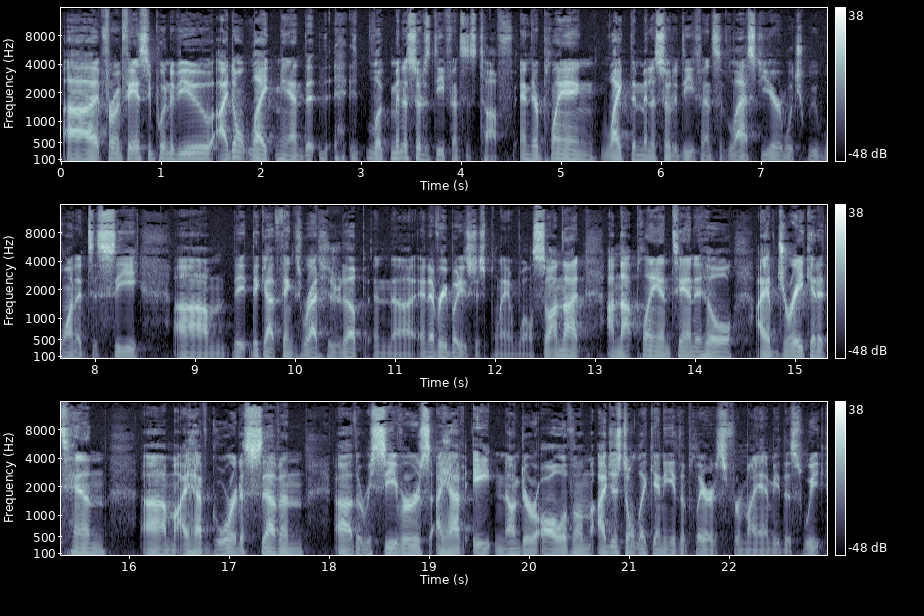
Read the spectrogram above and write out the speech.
Uh, from a fantasy point of view, I don't like, man, the, look, Minnesota's defense is tough, and they're playing like the Minnesota defense of last year, which we wanted to see. Um, they, they got things ratcheted up, and uh, and everybody's just playing well. So I'm not I'm not playing Tannehill. I have Drake at a 10. Um, I have Gore at a 7. Uh, the receivers, I have eight and under all of them. I just don't like any of the players for Miami this week.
